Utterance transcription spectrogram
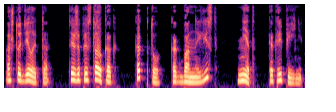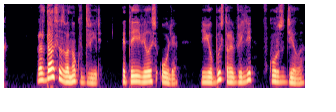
А что делать-то? Ты же пристал как... Как кто? Как банный лист? Нет, как репейник. Раздался звонок в дверь. Это явилась Оля. Ее быстро ввели в курс дела.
